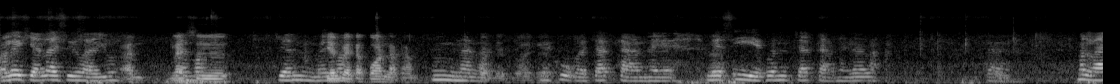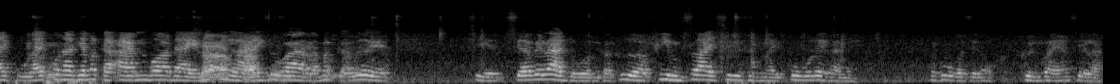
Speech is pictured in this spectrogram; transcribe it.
ก็เลยเขียนรายชื่อไว้อยู่ อันไล่ซื้อ เขียนแม่เขียนนไว้บ่ตะกอนล่ะครับอืมนั่นก็ล่ะเรียบร้อยเลแม่ยครูก็จัดการให้เมซี่เพิ่นจัดการให้แล้วล่ะจ้ามันหลายผู้หลายคนอาเทียมันก็อ่านบ่ได้เนาะมันหลายคือว่าแล้วมันก็เลยสิเสียเวลาโดนก็คือพิมพ์รายชื่อขึ้นให้ปู่เลยค่ะนี่แม่ครูก็สิเอาขึ้นไว้จังซี่ล่ะ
